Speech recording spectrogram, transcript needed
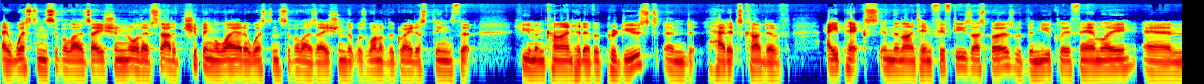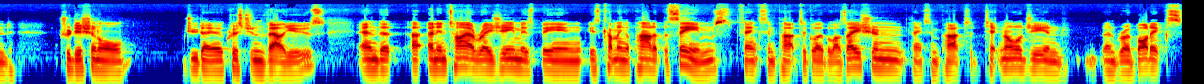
a, Western civilization, or they've started chipping away at a Western civilization that was one of the greatest things that humankind had ever produced and had its kind of apex in the 1950s, I suppose, with the nuclear family and traditional Judeo Christian values and that uh, an entire regime is being is coming apart at the seams, thanks in part to globalization, thanks in part to technology and and robotics,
